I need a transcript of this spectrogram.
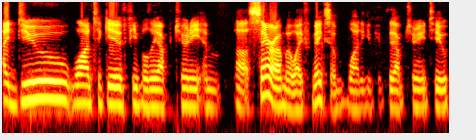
I do want to give people the opportunity, and uh, Sarah, my wife who makes them, want to give people the opportunity to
